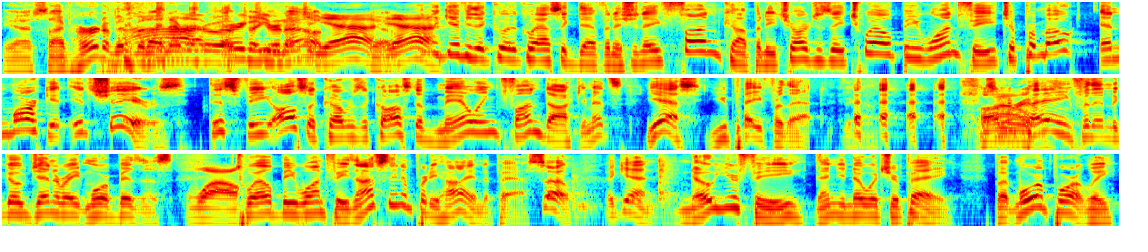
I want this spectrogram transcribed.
Yes, I've heard of it, but I Ah, never I've heard figured it mention- out. Yeah, yeah. Let me give you the classic definition. A fund company charges a 12B1 fee to promote and market its shares. This fee also covers the cost of mailing fund documents. Yes, you pay for that. so you're paying for them to go generate more business. Wow. 12B1 fees. And I've seen them pretty high in the past. So, again, know your fee, then you know what you're paying. But more importantly,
